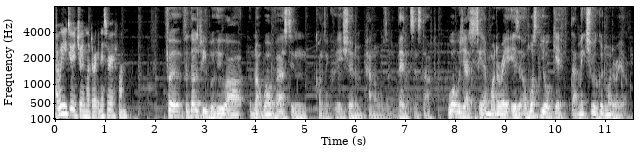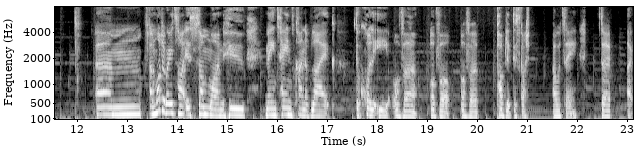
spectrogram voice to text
I really do enjoy moderating. It's very fun. For for those people who are not well versed in content creation and panels and events and stuff, what would you actually say a moderator is, and what's your gift that makes you a good moderator? Um, a moderator is someone who maintains kind of like the quality of a of a of a public discussion. I would say so. Like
